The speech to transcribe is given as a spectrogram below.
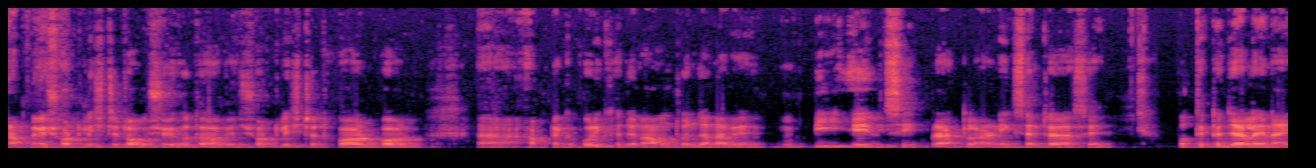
আপনাকে শর্ট লিস্টেড অবশ্যই হতে হবে। শর্ট লিস্টেড হওয়ার পর আপনাকে পরীক্ষার জন্য আমন্ত্রণ জানাবে বিএলসি ব্র্যাক লার্নিং সেন্টার আছে। প্রত্যেকটা জেলায় নাই,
